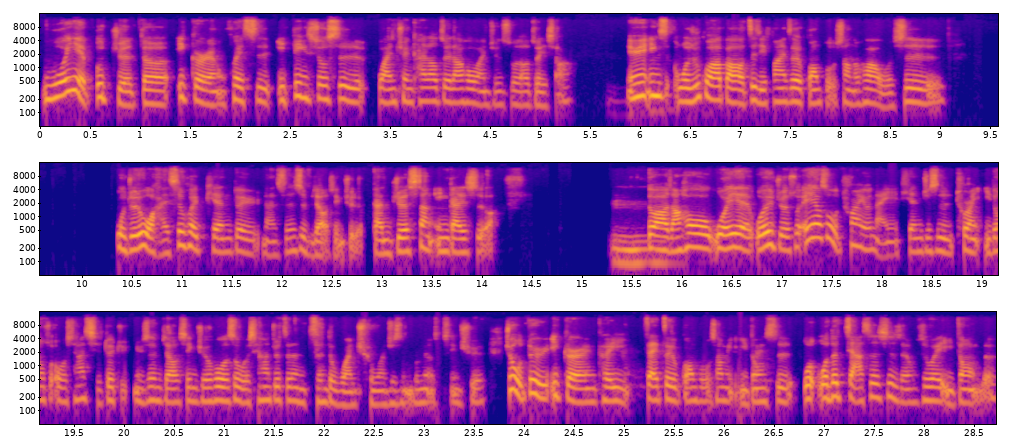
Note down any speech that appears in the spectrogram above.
我也不觉得一个人会是一定就是完全开到最大或完全缩到最小，因为因此我如果要把我自己放在这个光谱上的话，我是。我觉得我还是会偏对男生是比较有兴趣的，感觉上应该是了，嗯，对啊。然后我也我也觉得说，哎，要是我突然有哪一天就是突然移动说，哦，我现在其实对女生比较有兴趣，或者是我现在就真的真的完全完全什么都没有兴趣。就我对于一个人可以在这个光谱上面移动，是我我的假设是人是会移动的。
